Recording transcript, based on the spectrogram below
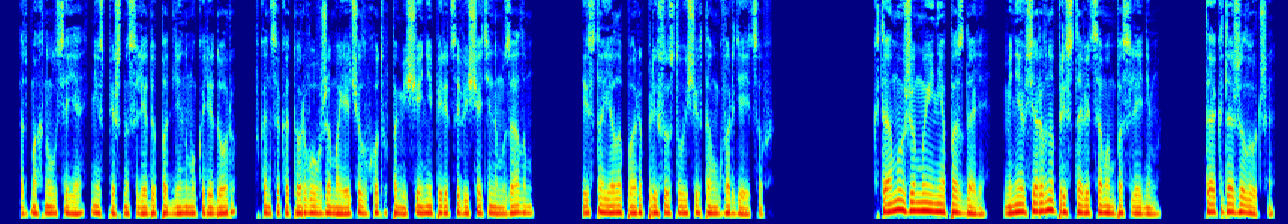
— отмахнулся я, неспешно следуя по длинному коридору, в конце которого уже маячил вход в помещение перед совещательным залом и стояла пара присутствующих там гвардейцев. К тому же мы и не опоздали. Меня все равно представят самым последним. Так даже лучше.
